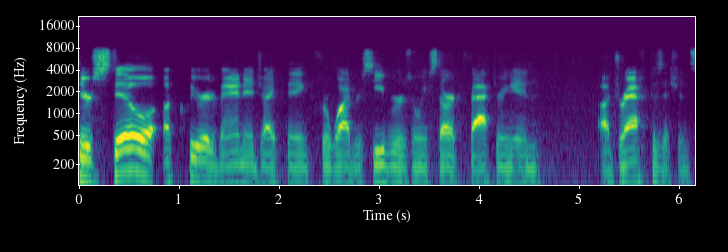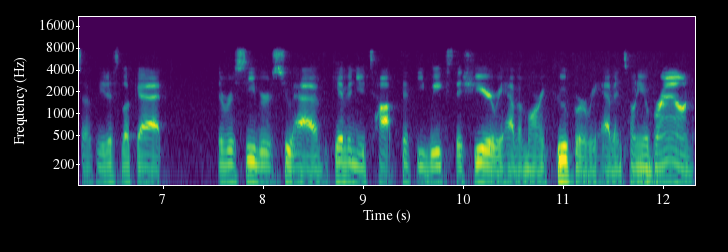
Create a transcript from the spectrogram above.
there's still a clear advantage, I think, for wide receivers when we start factoring in uh, draft position. So if you just look at the receivers who have given you top 50 weeks this year, we have Amari Cooper, we have Antonio Brown,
